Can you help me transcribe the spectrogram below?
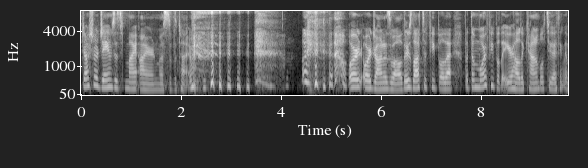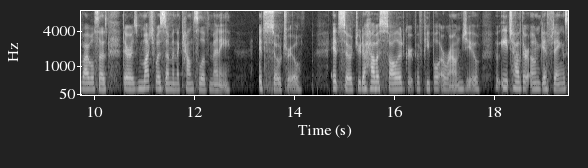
Joshua James is my iron most of the time. or or John as well. There's lots of people that but the more people that you're held accountable to, I think the Bible says there is much wisdom in the counsel of many. It's so true. It's so true to have a solid group of people around you who each have their own giftings.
